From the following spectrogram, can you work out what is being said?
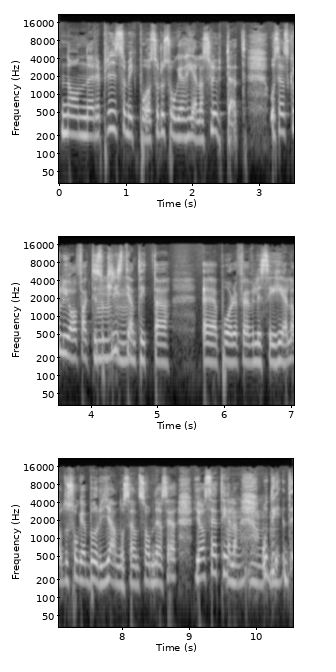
någon repris som gick på så då såg jag hela slutet. Och sen skulle jag faktiskt och mm, Christian titta eh, på det för jag ville se hela och då såg jag början och sen somnade jag. Så jag, jag har sett hela. Mm, mm, och det, det,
